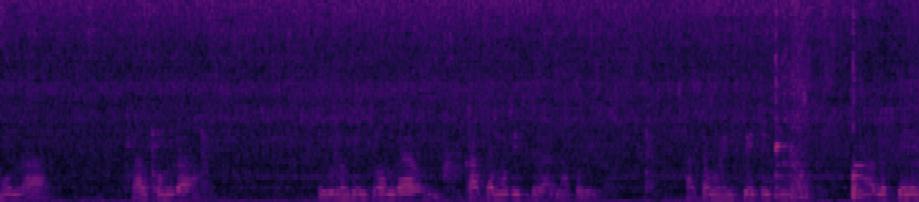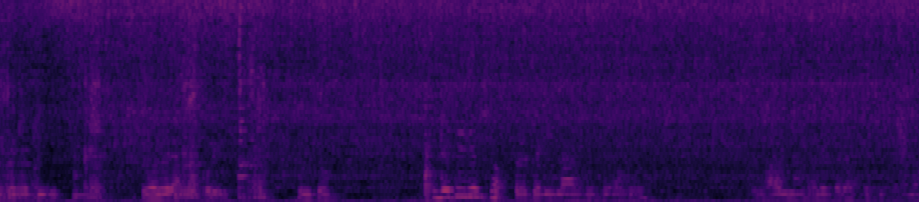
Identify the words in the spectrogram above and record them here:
মূলা চাল কুমড়া এগুলো কিন্তু আমরা কাঁচামরিচ দিয়ে রান্না করি। কাঁচামরিচ বেটে দিই, নাহলে ফেলে ফেলে দিই, এভাবে রান্না করি। কিন্তু ছেলেটিদের সব তরকারি লাল হতে হবে। লাল না হলে তারা খেতে না।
